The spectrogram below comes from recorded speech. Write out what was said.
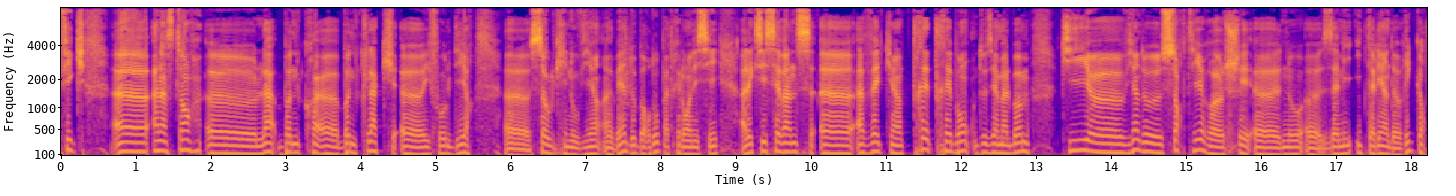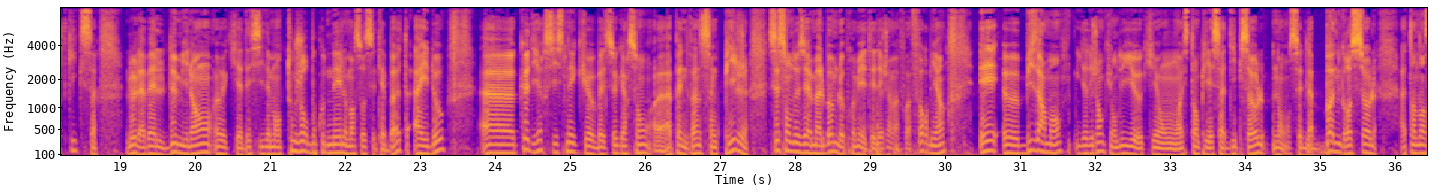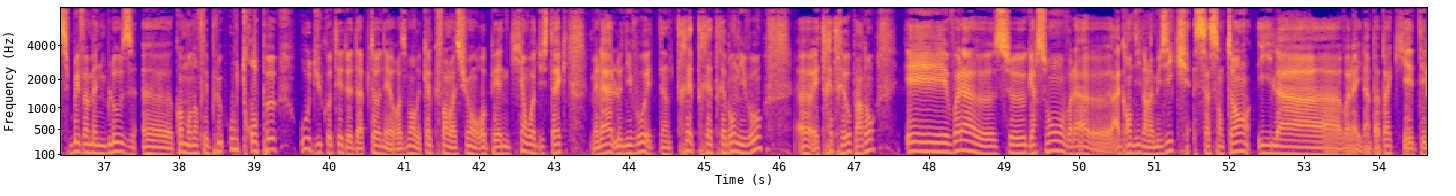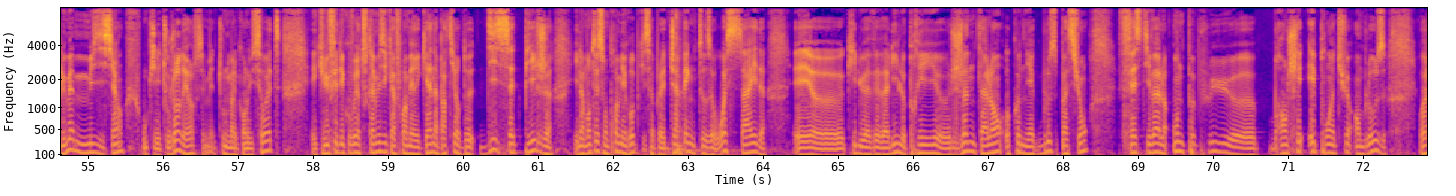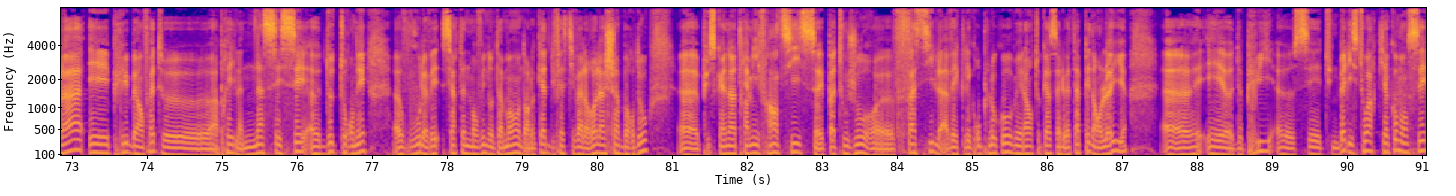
Magnifique. Euh, à l'instant, euh, la bonne euh, bonne claque, euh, il faut le dire, euh, Soul qui nous vient bien de Bordeaux, pas très loin d'ici. Alexis Evans avec un très très bon deuxième album qui vient de sortir chez nos amis italiens de Record Kicks, le label de Milan, qui a décidément toujours beaucoup de nez. Le morceau c'était But I Do. Euh, que dire si ce n'est que ben, ce garçon à peine 25 piges, c'est son deuxième album. Le premier était déjà ma foi fort bien. Et bizarrement, il y a des gens qui ont dit, euh, qui ont estampillé ça deep soul. Non, c'est de la bonne grosse soul à tendance rhythm and blues, euh, comme on n'en fait plus ou trop peu, ou du côté de Dapton et heureusement de quelques formations européennes qui envoient du steak. Mais là, le niveau est d'un très très très bon niveau euh, et très très haut, pardon. Et voilà, euh, ce garçon, voilà, euh, a grandi dans la musique, ça s'entend. Il a, voilà, il a un papa qui était lui-même musicien ou qui est toujours d'ailleurs, c'est tout le mal qu'on lui souhaite, et qui lui fait découvrir toute la musique afro-américaine à partir de 17 piges. Il a monté son premier groupe qui s'appelait Jumping to the West Side et euh, qui lui avait valu le prix euh, Jeune Talent au Cognac Blues Passion, festival on ne peut plus euh, branché et pointu en blues. Voilà, et puis ben en fait euh, après il a n'a cessé de tourner. Euh, vous l'avez certainement vu notamment dans le cadre du festival Relâche à Bordeaux, euh, puisque notre ami Francis est pas toujours euh, facile avec les groupes locaux, mais là en tout cas ça lui a tapé dans l'œil. Euh, et euh, depuis, c'est une belle histoire qui a commencé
